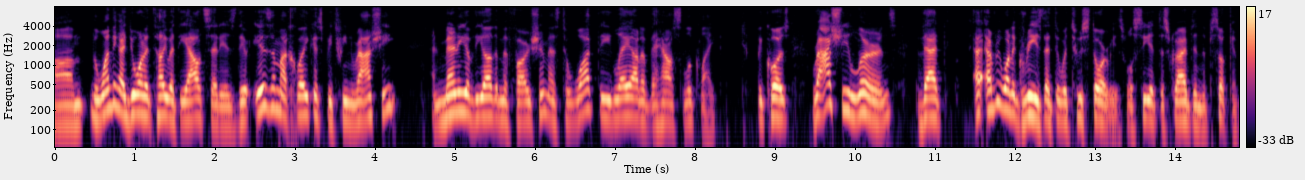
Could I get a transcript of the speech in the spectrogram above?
Um, the one thing I do want to tell you at the outset is there is a machlokes between Rashi and many of the other Mefarshim as to what the layout of the house looked like. Because Rashi learns that everyone agrees that there were two stories. We'll see it described in the Psukim.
